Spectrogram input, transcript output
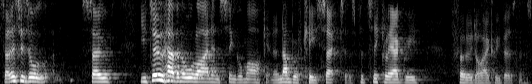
So this is all, so you do have an all-island single market in a number of key sectors, particularly agri-food or agribusiness.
